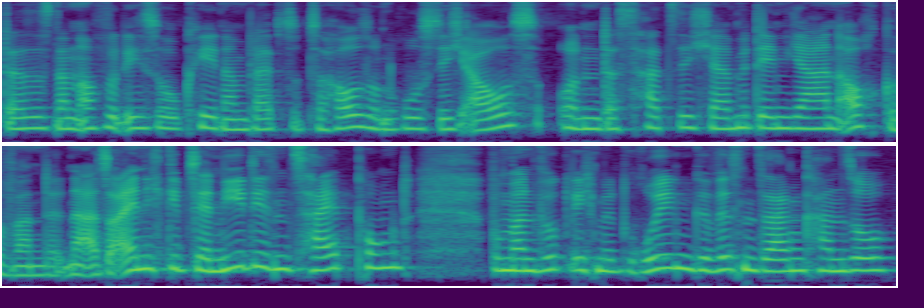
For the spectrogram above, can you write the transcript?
das ist dann auch wirklich so, okay, dann bleibst du zu Hause und ruhst dich aus. Und das hat sich ja mit den Jahren auch gewandelt. Na, Also eigentlich gibt es ja nie diesen Zeitpunkt, wo man wirklich mit ruhigem Gewissen sagen kann, so,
